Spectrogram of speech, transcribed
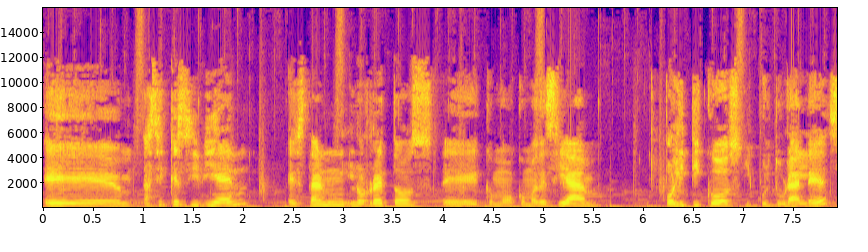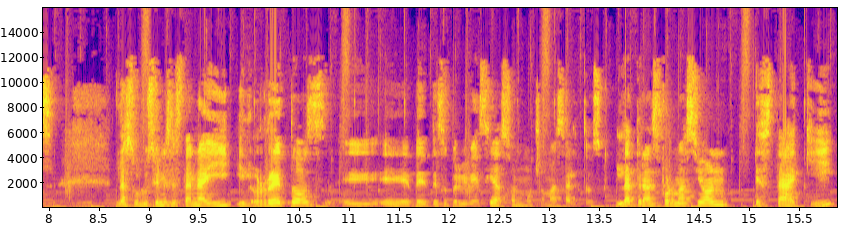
Eh, así que si bien están los retos, como, como decía, políticos y culturales, las soluciones están ahí y los retos eh, eh, de, supervivencia son mucho más altos. La transformación está aquí,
